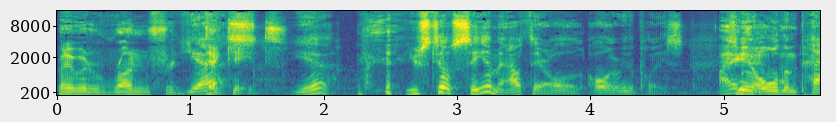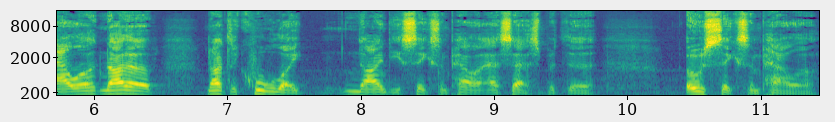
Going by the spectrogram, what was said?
But it would run for yes, decades. Yeah, you still see them out there all, all over the place. I see an old Impala, not a not the cool like '96 Impala SS, but the 06 Impala.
